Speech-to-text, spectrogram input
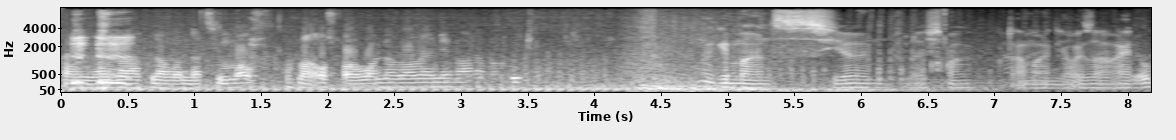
Dann werden wir eine Runde zum Auf, noch mal Aufbaurunde, weil wir in die war, gut. Dann gehen wir ins hier hin, vielleicht mal da mal in die Häuser rein. Jo.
